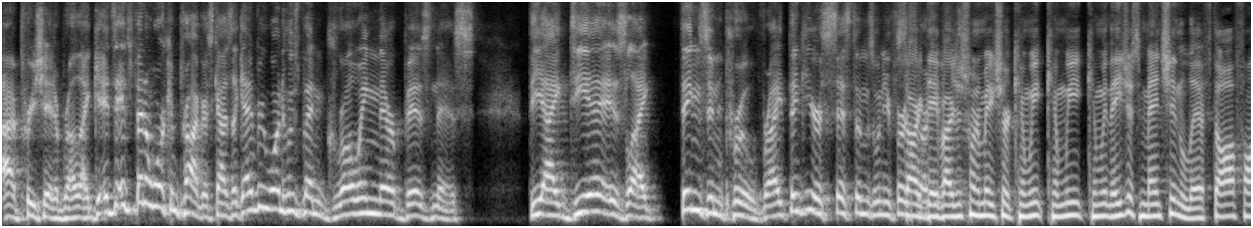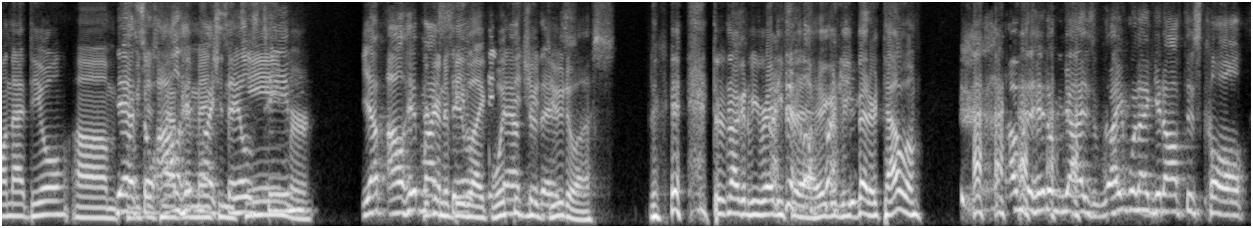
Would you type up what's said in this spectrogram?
I appreciate it, bro. Like it's it's been a work in progress, guys. Like everyone who's been growing their business, the idea is like things improve, right? Think of your systems when you first. Sorry, Dave. I just want to make sure. Can we? Can we? Can we? They just mentioned liftoff on that deal. Um, yeah. So I'll hit my sales team. team or, yep, I'll hit my. They're going to be like, "What did you this. do to us?" They're not going to be ready for that. They're going to be better. Tell them. I'm going to hit them, guys, right when I get off this call.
